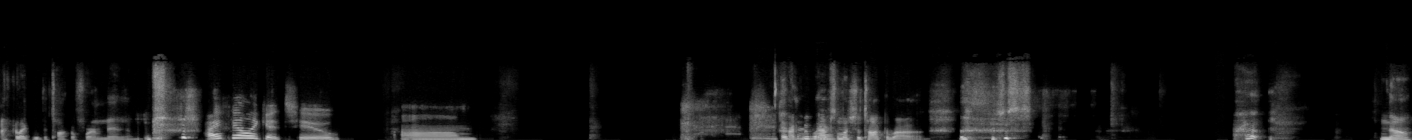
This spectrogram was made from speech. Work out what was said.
I feel like we've been talking for a minute. I feel like it too. Um, How do people have so much to talk about? no.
